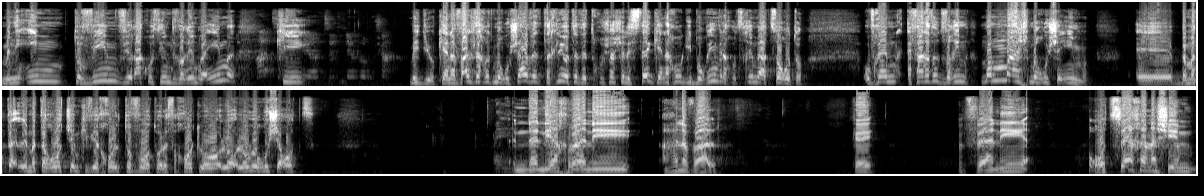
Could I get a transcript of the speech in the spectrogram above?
מניעים טובים ורק עושים דברים רעים, כי... בדיוק, כי הנבל צריך להיות מרושע וצריך להיות איזו תחושה של הישג, כי אנחנו גיבורים ואנחנו צריכים לעצור אותו. ובכן, אפשר לעשות דברים ממש מרושעים אה, במת... למטרות שהן כביכול טובות, או לפחות לא, לא, לא מרושעות. נניח ואני הנבל, אוקיי? ואני רוצח אנשים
